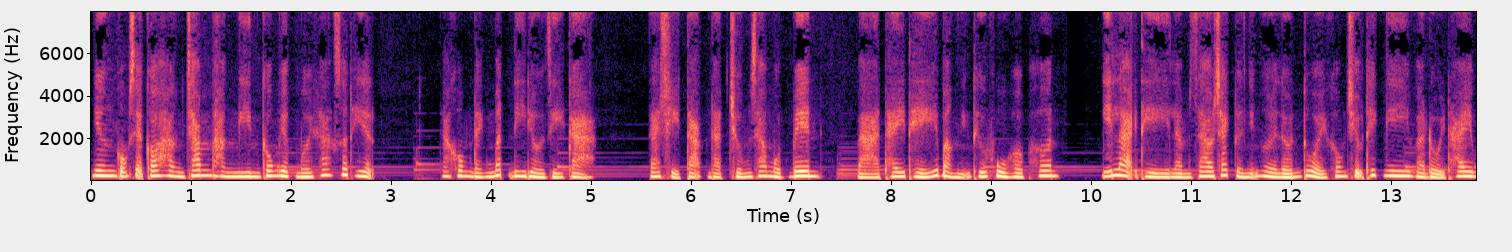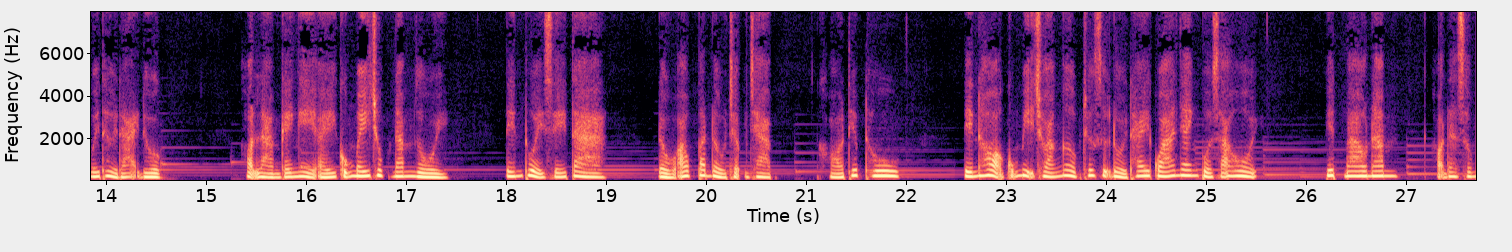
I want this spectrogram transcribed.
nhưng cũng sẽ có hàng trăm, hàng nghìn công việc mới khác xuất hiện. Ta không đánh mất đi điều gì cả. Ta chỉ tạm đặt chúng sang một bên và thay thế bằng những thứ phù hợp hơn. Nghĩ lại thì làm sao trách được những người lớn tuổi không chịu thích nghi và đổi thay với thời đại được? Họ làm cái nghề ấy cũng mấy chục năm rồi. Đến tuổi xế tà, đầu óc bắt đầu chậm chạp, khó tiếp thu. Đến họ cũng bị choáng ngợp trước sự đổi thay quá nhanh của xã hội. Biết bao năm, họ đã sống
